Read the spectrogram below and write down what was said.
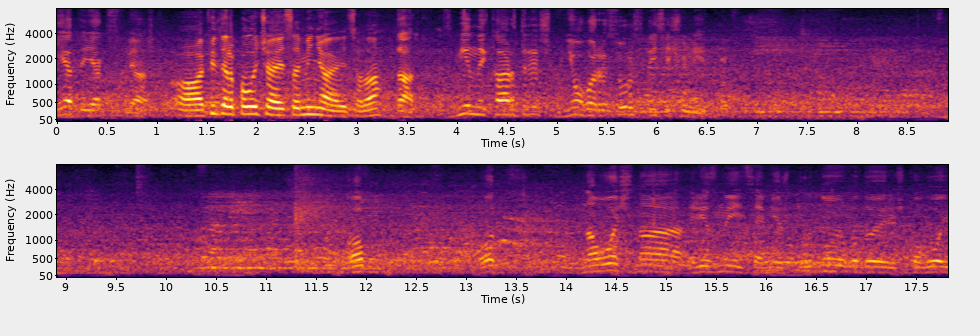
п'єте як з фляжки. А фільтр, виходить, міняється, да? Так, змінний картридж, в нього ресурс 1000 літрів. Оп. От наочна різниця між брудною водою річковою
